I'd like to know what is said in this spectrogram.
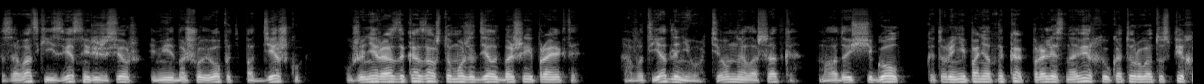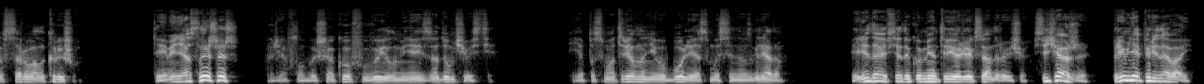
Завадский известный режиссер, имеет большой опыт, поддержку, уже не раз доказал, что может делать большие проекты. А вот я для него темная лошадка, молодой щегол, который непонятно как пролез наверх и у которого от успехов сорвало крышу. «Ты меня слышишь?» — рявкнул Большаков и вывел меня из задумчивости. Я посмотрел на него более осмысленным взглядом. «Передай все документы Юрию Александровичу. Сейчас же. При мне передавай!»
